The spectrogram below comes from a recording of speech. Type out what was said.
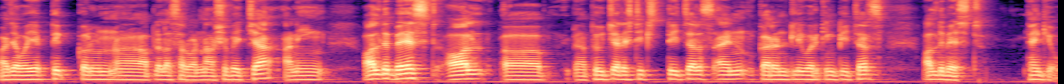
माझ्या वैयक्तिककडून आपल्याला सर्वांना शुभेच्छा आणि all the best all futuristic teachers and currently working teachers all the best thank you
